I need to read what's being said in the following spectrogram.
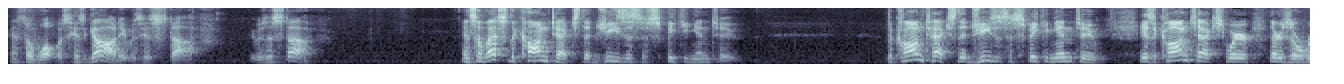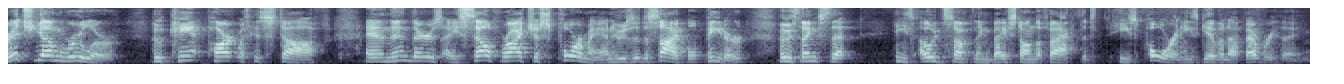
And so, what was his God? It was his stuff. It was his stuff. And so, that's the context that Jesus is speaking into. The context that Jesus is speaking into is a context where there's a rich young ruler who can't part with his stuff, and then there's a self righteous poor man who's a disciple, Peter, who thinks that he's owed something based on the fact that he's poor and he's given up everything.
